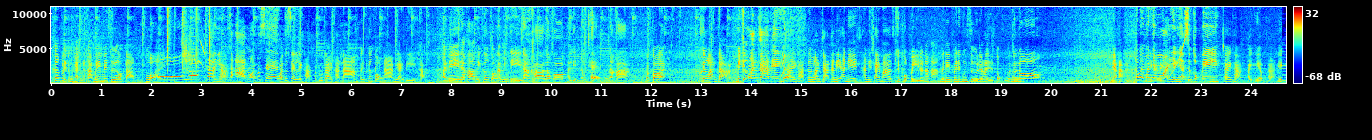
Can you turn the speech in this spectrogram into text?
เครื่องผลิตน้ำแข็งนะคะ ไม่ไม่ซื้อเอาตามทั่วโอ้ไป โหรสน่ะนี่นี่ค่ะ สะอาดร้อยเปอร์เซ็นต์ร้อยเปอร์เซ็นต์เลยค่ะ มาดูได้ค่ะน้ำเป็นเครื่องกรองน้ำอย่างดีค่ะ อันนี้นะคะมีเครื่องกรองน้ำยินดีนะคะ แล้วก็ผลิตน้ำแข็งนะคะ แล้วก็และ เครื่องล้างจานมีเครื่องล้างจานเองด้วย ใช่ค่ะเครื่องล้างจานอันนี้อันนี้อันนี้ใช้มา 10 กว่าปีแล้วนะคะ ไม่ได้ไม่ได้เพิ่งซื้อเลยค่ะเดี๋ยวจะตกว่าคุณน้องเนี่ยค่ะทำไมมันยังใหม่อย่างเงี้ยสิบกว่าปี ใช่ค่ะใบเอี่ยมค่ะนี่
